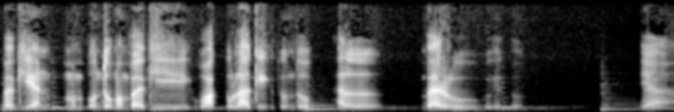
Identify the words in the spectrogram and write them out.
bagian mem untuk membagi waktu lagi gitu untuk hal baru begitu ya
